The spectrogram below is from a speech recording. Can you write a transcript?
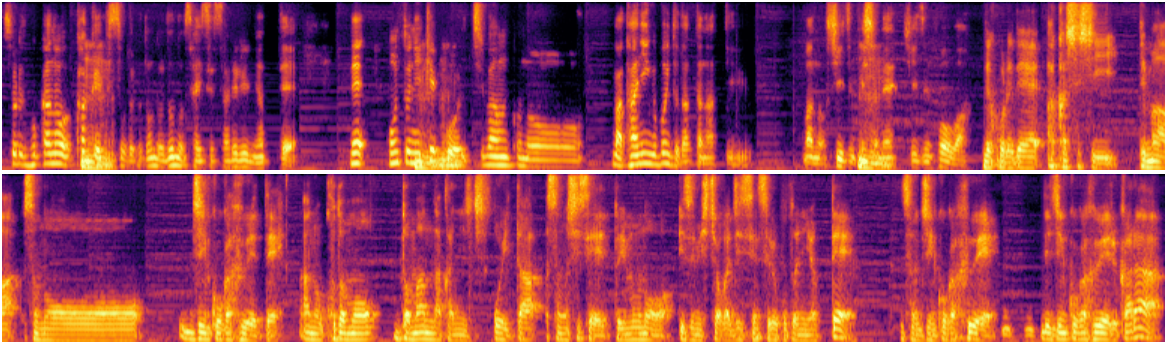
それで他の各エピソードがどんどんどんどん再生されるようになって、で、本当に結構一番この、まあ、ターニングポイントだったなっていう、まあ、のシーズンでしたね、うん、シーズン4は。で、これで明石市で、まあ、その、人口が増えて、あの子供をど真ん中に置いたその姿勢というものを泉市長が実践することによって、その人口が増え、で、人口が増えるから、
